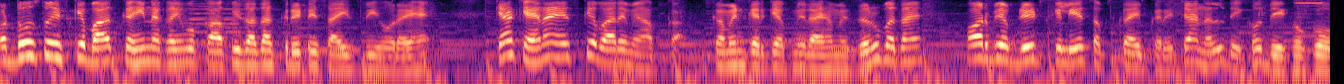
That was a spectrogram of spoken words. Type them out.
और दोस्तों, इसके बाद कहीं ना कहीं वो काफ़ी ज़्यादा क्रिटिसाइज भी हो रहे हैं। क्या कहना है इसके बारे में आपका? कमेंट करके अपनी राय हमें ज़रूर बताएँ और भी अपडेट्स के लिए सब्सक्राइब करें। चैनल देखो देखो को।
